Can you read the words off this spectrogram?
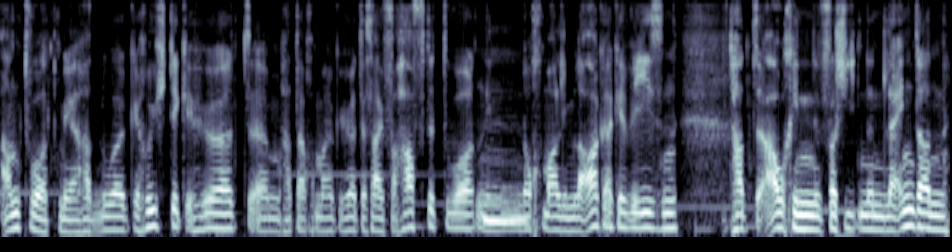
Antwort mehr, hat nur Gerüchte gehört, ähm, hat auch mal gehört, er sei verhaftet worden, mhm. nochmal im Lager gewesen, hat auch in verschiedenen Ländern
